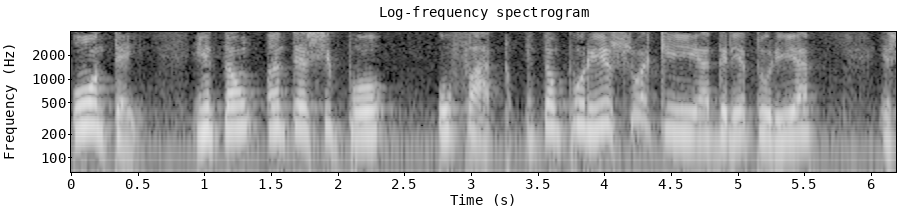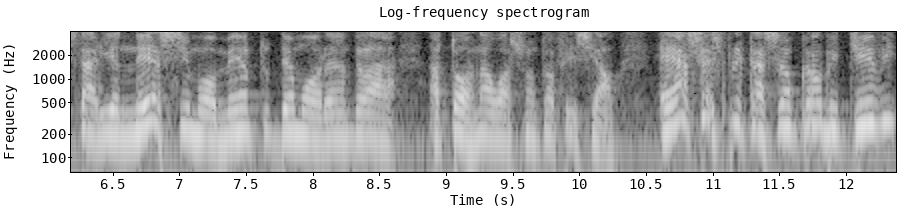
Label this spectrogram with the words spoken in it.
ontem. Então, antecipou o fato. Então, por isso é que a diretoria estaria, nesse momento, demorando a, a tornar o assunto oficial. Essa é a explicação que eu obtive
